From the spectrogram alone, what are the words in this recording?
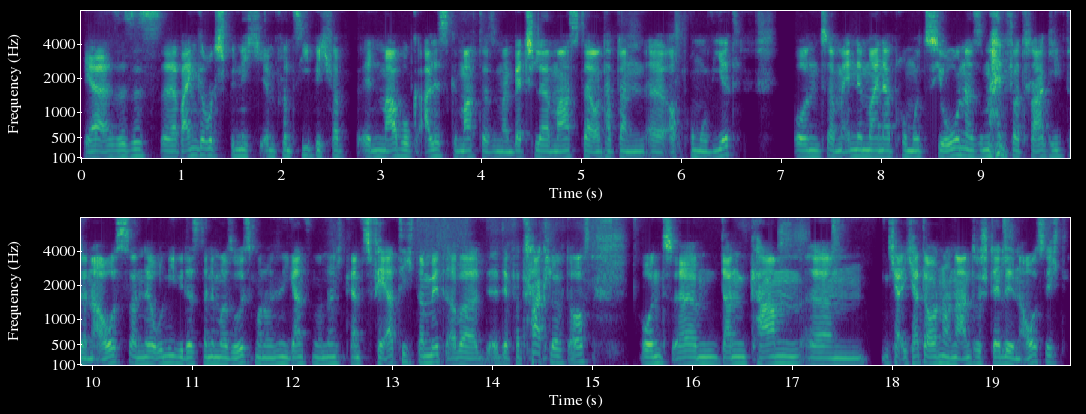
Ja, also es ist äh, reingerutscht bin ich im Prinzip, ich habe in Marburg alles gemacht, also mein Bachelor, Master und habe dann äh, auch promoviert und am Ende meiner Promotion, also mein Vertrag lief dann aus an der Uni, wie das dann immer so ist. Man ist nicht ganz, noch nicht ganz fertig damit, aber der, der Vertrag läuft aus. Und ähm, dann kam, ähm, ich, ich hatte auch noch eine andere Stelle in Aussicht.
